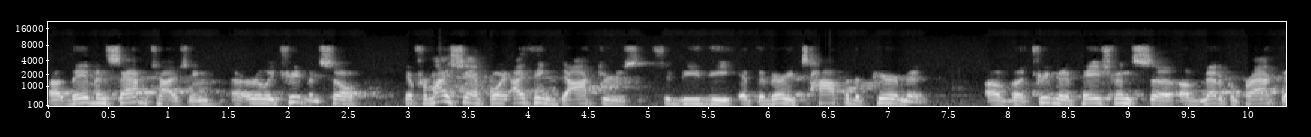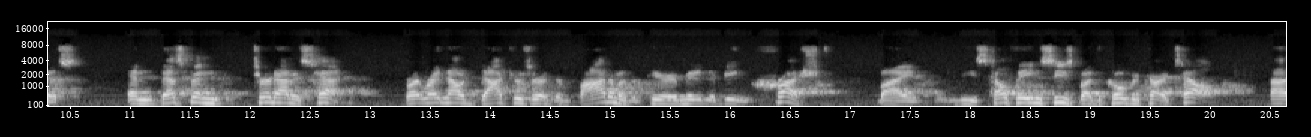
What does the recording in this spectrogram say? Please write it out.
uh, they have been sabotaging uh, early treatment. So, you know, from my standpoint, I think doctors should be the at the very top of the pyramid of uh, treatment of patients uh, of medical practice, and that's been turned on its head. Right, right now, doctors are at the bottom of the pyramid, and they're being crushed by these health agencies, by the COVID cartel. Uh,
